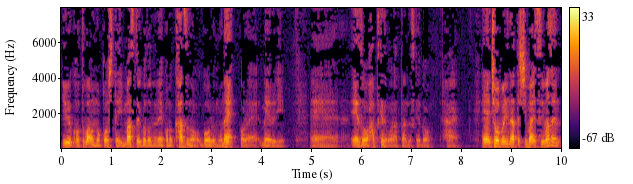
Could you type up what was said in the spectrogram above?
いう言葉を残しています。ということでね、この数のゴールもね、これ、メールに、えー映像を貼っつけてもらったんですけど、はい。えー長文になってしまいすいません。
